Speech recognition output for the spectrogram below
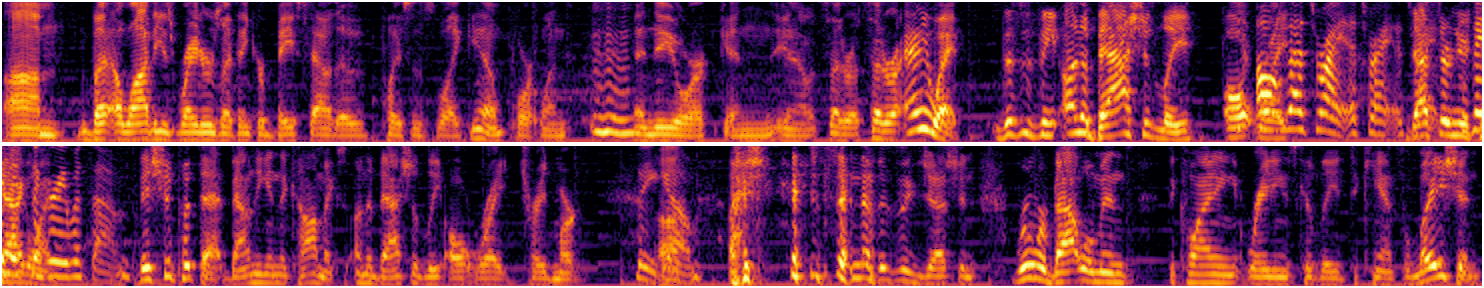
Um, but a lot of these writers I think are based out of places like you know Portland Mm-hmm. and New York and you know et cetera et cetera. Anyway, this is the unabashedly alt Oh, that's right. That's right. That's, That's right. their new they tagline. disagree with them. they should put that bounding in the comics unabashedly alt right trademark. There you Uh, go. I should send them a suggestion. Rumor Batwoman's declining ratings could lead to cancellation.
